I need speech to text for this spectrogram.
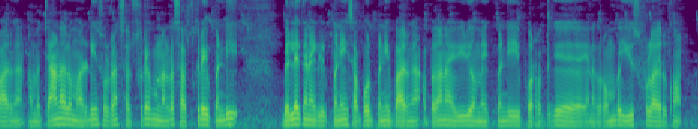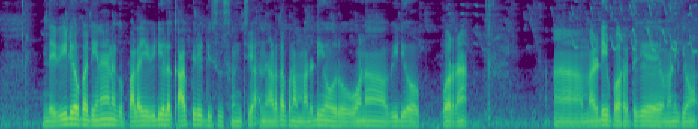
பாருங்கள் நம்ம சேனலில் மறுபடியும் சொல்கிறேன் சப்ஸ்கிரைப் பண்ணாலும் சப்ஸ்கிரைப் பண்ணி பெல்லைக்கனை கிளிக் பண்ணி சப்போர்ட் பண்ணி பாருங்கள் அப்போ தான் நான் வீடியோ மேக் பண்ணி போடுறதுக்கு எனக்கு ரொம்ப யூஸ்ஃபுல்லாக இருக்கும். இந்த வீடியோ பார்த்தீங்கன்னா எனக்கு பழைய வீடியோவில் காப்பிரைட் இஷ்யூஸ் வந்துச்சு. அதனால தான் இப்போ நான் மறுபடியும் ஒரு ஓனாக வீடியோ போடுறேன். மறுபடியும் போடுறதுக்கு மன்னிக்கும்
